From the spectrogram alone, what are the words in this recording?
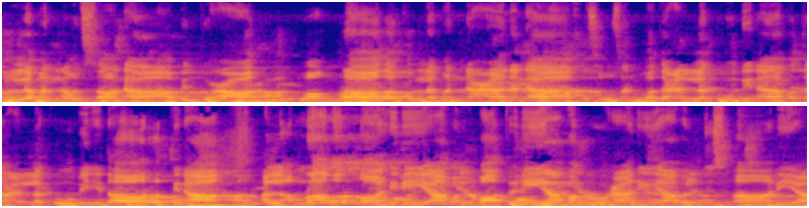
كل من أوصانا بالدعاء وامراض كل من اعاننا خصوصا وتعلقوا بنا وتعلقوا بإدارتنا. الامراض الظاهرية والباطنية والروحانية والجسمانية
